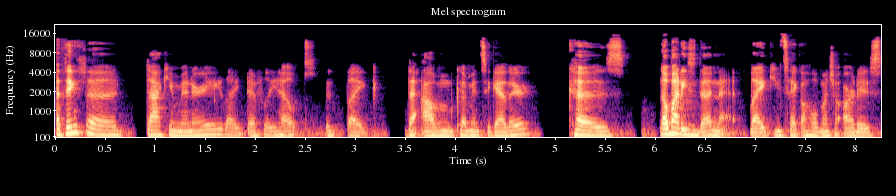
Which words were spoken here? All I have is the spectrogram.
I think the documentary like definitely helped with like the album coming together. because nobody's done that. Like you take a whole bunch of artists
